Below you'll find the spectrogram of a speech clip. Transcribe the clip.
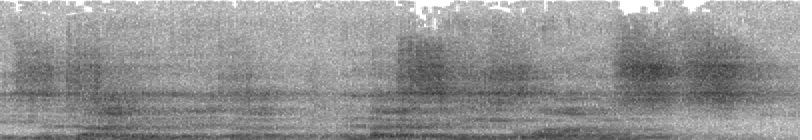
He's an Italian inventor, and basically he's the one who's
